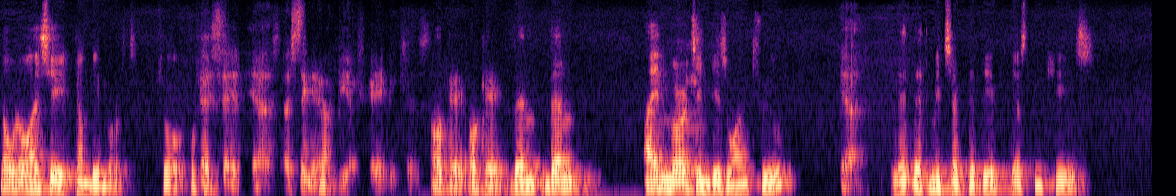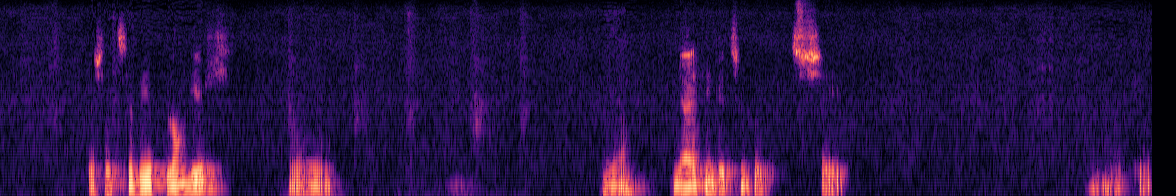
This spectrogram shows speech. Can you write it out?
No, no, I see it can be merged. So Okay, okay, say, yes, I was thinking it would be okay because, okay, okay. Then then I'm merging this one too. yeah, Let, let me check the diff just in case. Because it's a bit longish. So, yeah, yeah, I think it's in good shape. Okay.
